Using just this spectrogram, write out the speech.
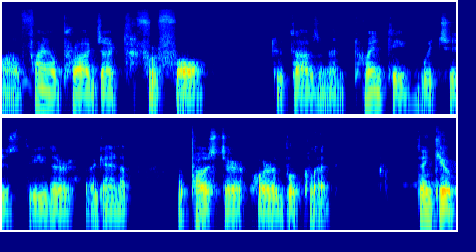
uh, final project for fall 2020 which is either again a, a poster or a booklet. Thank you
